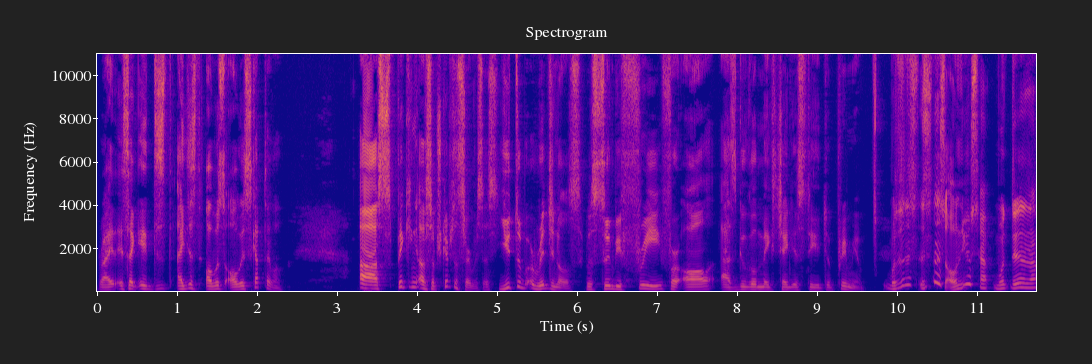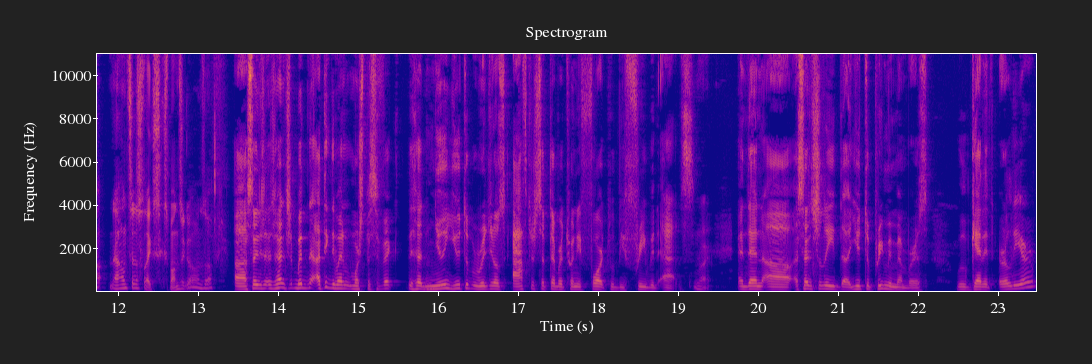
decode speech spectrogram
right? It's like it just I just I was always skeptical. Uh, speaking of subscription services, YouTube Originals will soon be free for all as Google makes changes to YouTube Premium. Was this isn't this old news? What- Didn't it announce this like six months ago and stuff? Uh, so essentially, but I think they went more specific. They said new YouTube Originals after September 24th will be free with ads, Right. and then uh, essentially the YouTube Premium members will get it earlier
